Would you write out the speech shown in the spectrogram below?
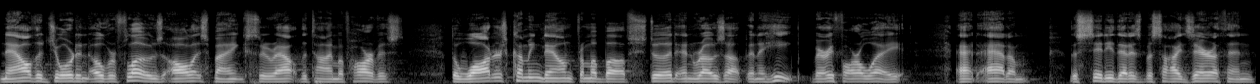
now the Jordan overflows all its banks throughout the time of harvest. The waters coming down from above stood and rose up in a heap very far away at Adam, the city that is beside Zarethan,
